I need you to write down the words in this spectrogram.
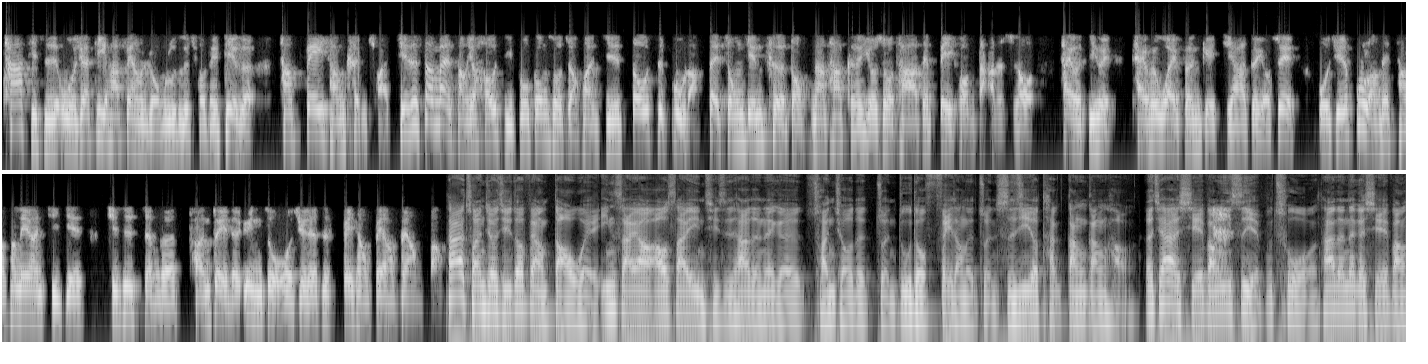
他其实我觉得第一个他非常融入这个球队，第二个他非常肯传。其实上半场有好几波攻守转换，其实都是布朗在中间策动，那他可能有时候他在背筐打的时候。他有机会，他也会外分给其他队友，所以我觉得布朗在场上那段期间，其实整个团队的运作，我觉得是非常非常非常棒。他的传球其实都非常到位，inside out outside in，其实他的那个传球的准度都非常的准，时机都他刚刚好，而且他的协防意识也不错。他的那个协防，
